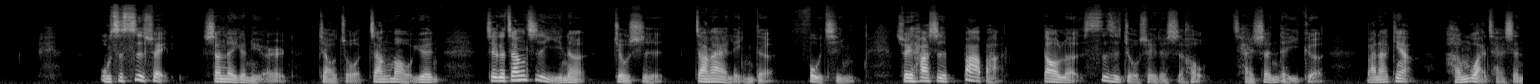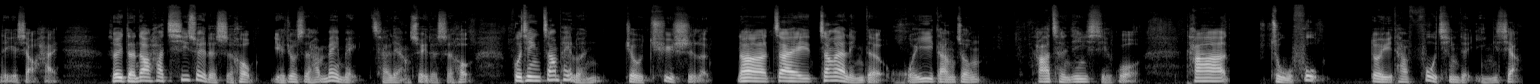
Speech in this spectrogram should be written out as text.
五十四岁生了一个女儿，叫做张茂渊。这个张志仪呢，就是张爱玲的父亲，所以他是爸爸到了四十九岁的时候才生的一个，把那样很晚才生的一个小孩。所以等到他七岁的时候，也就是他妹妹才两岁的时候，父亲张佩伦。就去世了。那在张爱玲的回忆当中，她曾经写过，她祖父对于她父亲的影响，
